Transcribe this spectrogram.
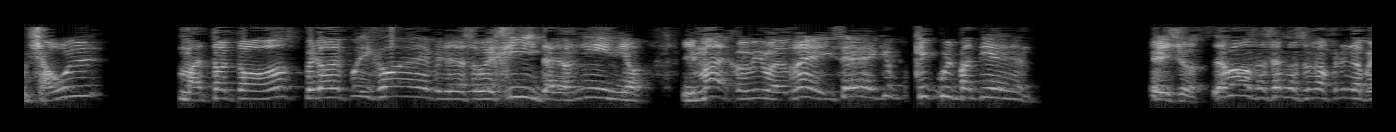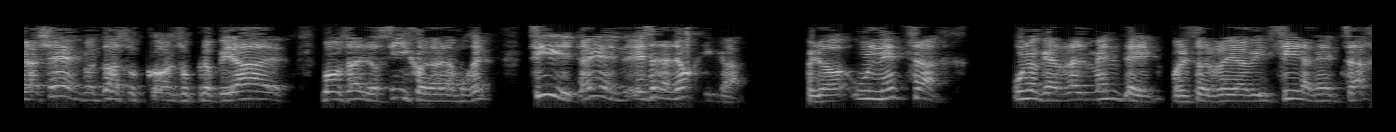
Shaul mató a todos, pero después dijo, eh, pero las ovejitas, los niños, y más dejó vivo el rey. Dice, eh, ¿qué, ¿qué culpa tienen? ellos, vamos a hacernos una ofrenda para ayer con todas sus, con sus propiedades, vamos a ver los hijos de la mujer. Sí, está bien, esa es la lógica. Pero un Netzach, uno que realmente, por eso el rey David sí era Netzach,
